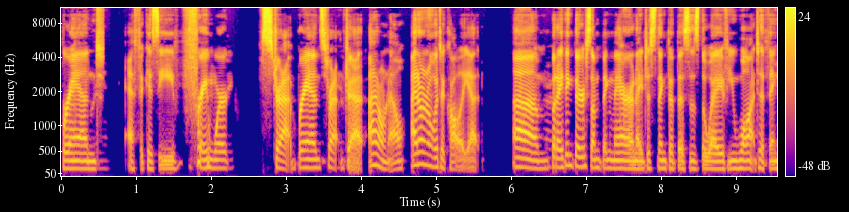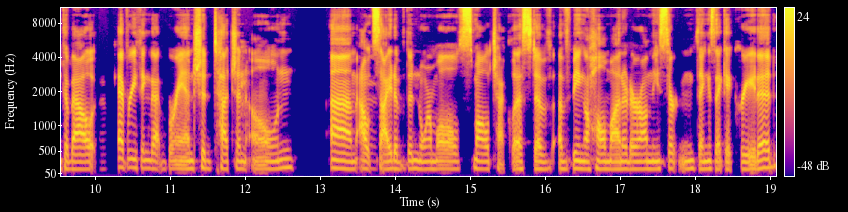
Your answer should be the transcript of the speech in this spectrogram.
brand efficacy framework, strat, brand strat, jet, I don't know. I don't know what to call it yet. Um, but I think there's something there. And I just think that this is the way, if you want to think about everything that brand should touch and own, um, outside of the normal small checklist of of being a hall monitor on these certain things that get created.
